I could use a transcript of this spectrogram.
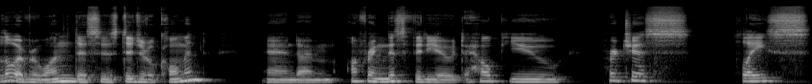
Hello everyone, this is Digital Coleman and I'm offering this video to help you purchase, place,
